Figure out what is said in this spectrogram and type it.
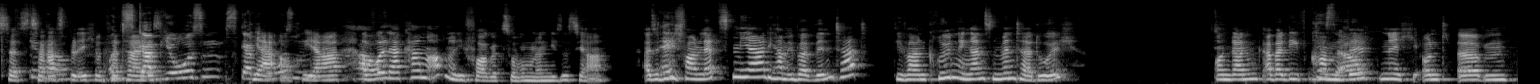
Das, das Genau. zerraspel ich und Und verteile das. Skabiosen, Skabiosen. Ja, auch, ja. auch. Obwohl, da kamen auch nur die vorgezogenen dieses Jahr. Also die, die vom letzten Jahr, die haben überwintert. Die waren grün den ganzen Winter durch. Und dann, aber die kommen wild nicht. Und ähm,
